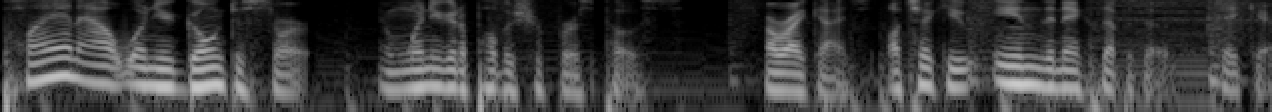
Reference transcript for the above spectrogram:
plan out when you're going to start and when you're going to publish your first post. All right, guys, I'll check you in the next episode. Take care.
